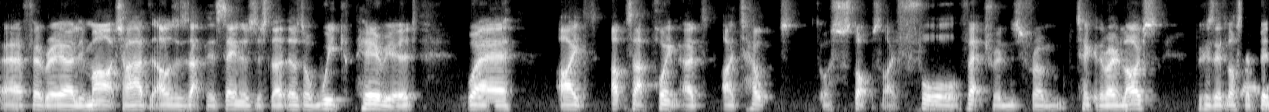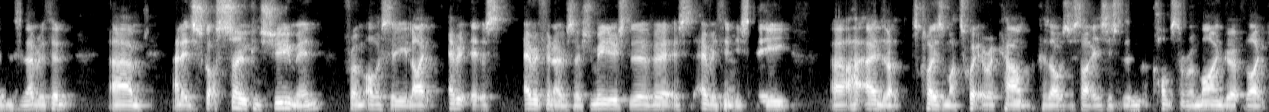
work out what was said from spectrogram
uh, February, early March. I had I was exactly the same. There was just like, there was a week period where I up to that point I'd I'd helped or stopped like four veterans from taking their own lives because they'd lost their business and everything. Um, and it just got so consuming from obviously like every it was everything over social media used to do it. It's everything you see. Uh, I ended up closing my Twitter account because I was just like it's just a constant reminder of like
